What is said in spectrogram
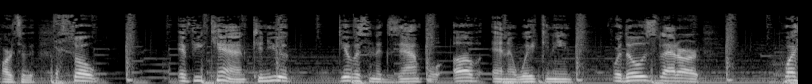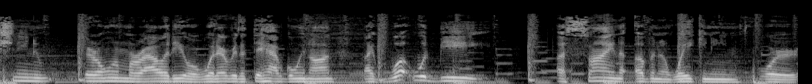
parts of it. Yes. So if you can, can you give us an example of an awakening for those that are questioning their own morality or whatever that they have going on? Like what would be a sign of an awakening for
